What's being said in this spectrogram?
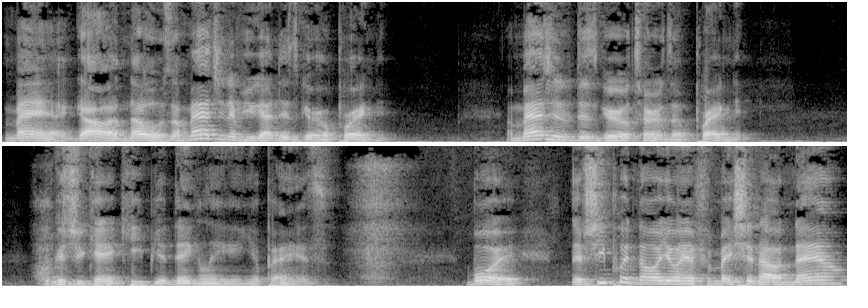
man, God knows. Imagine if you got this girl pregnant. Imagine if this girl turns up pregnant because you can't keep your dingling in your pants. Boy, if she putting all your information out now,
